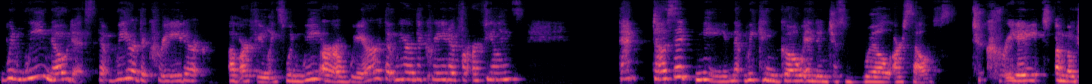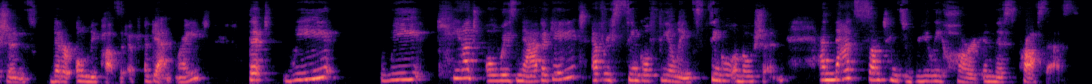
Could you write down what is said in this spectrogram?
when we notice that we are the creator of our feelings, when we are aware that we are the creator of our feelings, that doesn't mean that we can go in and just will ourselves to create emotions that are only positive. Again right? That we we can't always navigate every single feeling single emotion. And that's sometimes really hard in this process.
